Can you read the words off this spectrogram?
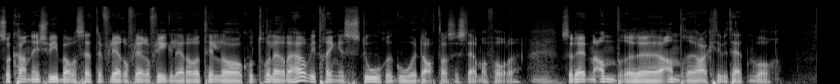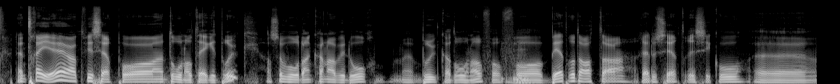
så kan ikke vi bare sette flere og flere flygeledere til å kontrollere det her. Vi trenger store, gode datasystemer for det. Så det er den andre, andre aktiviteten vår. Den tredje er at vi ser på droner til eget bruk. Altså hvordan kan Avidor eh, bruke droner for å få bedre data, redusert risiko, øh,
